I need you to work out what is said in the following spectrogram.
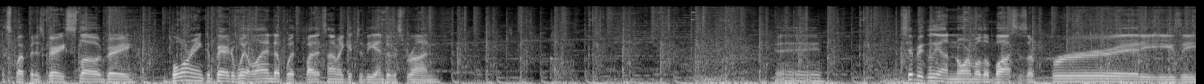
This weapon is very slow and very boring compared to what I'll end up with by the time I get to the end of this run. Okay. Typically on normal, the bosses are pretty easy.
